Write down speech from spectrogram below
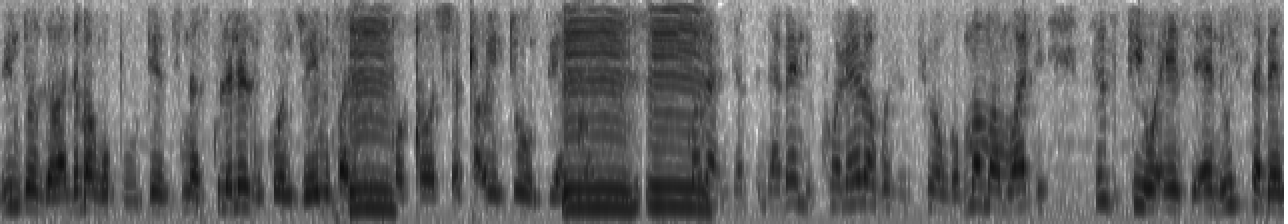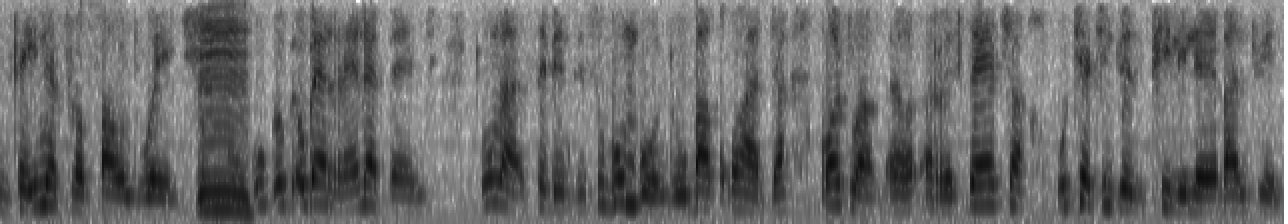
zinto zabantu abangobhute thina sikhulele ezinkonzweni fanele Mm. siziqoqoshe xa uyintombi uyaqonda Mm, mm. kodwa nda- ndabe ndikholelwa kwesi siphiwo ngoba umamam wathi sisiphiwo esi and usisebenzise in a profound way Mm. U- ube- ube relevant ungasebenzisi ubumbongi ubakrwada kodwa uh, researcher uthethe into eziphilileyo ebantwini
